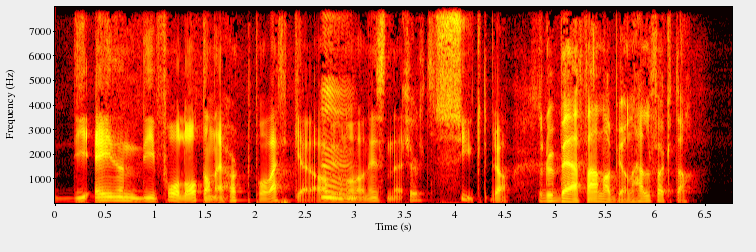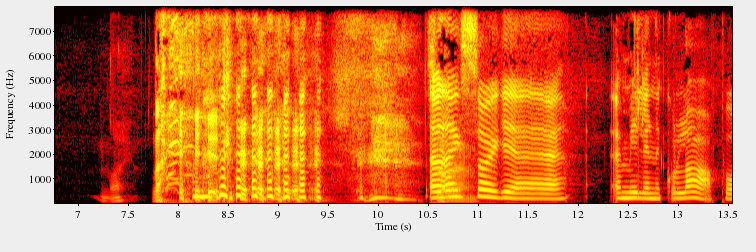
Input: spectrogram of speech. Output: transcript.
de, ene, de få låtene jeg hørte på verket av mm. Jon Olav Nilsen. Det er Kult. sykt bra. Så du ber fan av Bjørn Hellfuck, da? Nei. Nei. Så. Jeg så uh, Emilie Nicolas på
